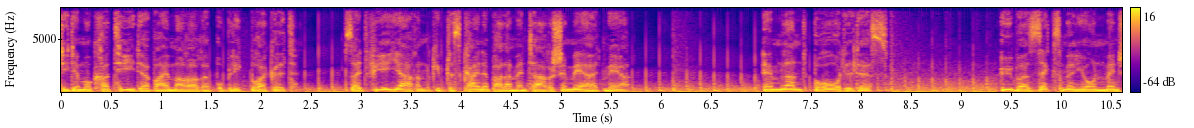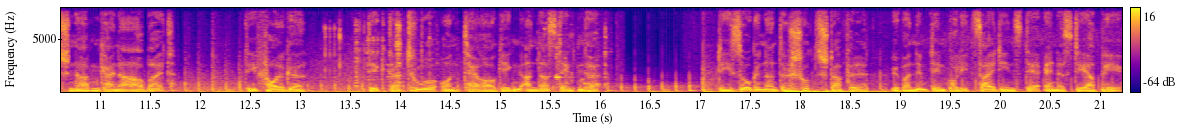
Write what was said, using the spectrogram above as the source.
Die Demokratie der Weimarer Republik bröckelt. Seit vier Jahren gibt es keine parlamentarische Mehrheit mehr. Im Land brodelt es. Über sechs Millionen Menschen haben keine Arbeit. Die Folge? Diktatur und Terror gegen Andersdenkende. Die sogenannte Schutzstaffel übernimmt den Polizeidienst der NSDAP.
